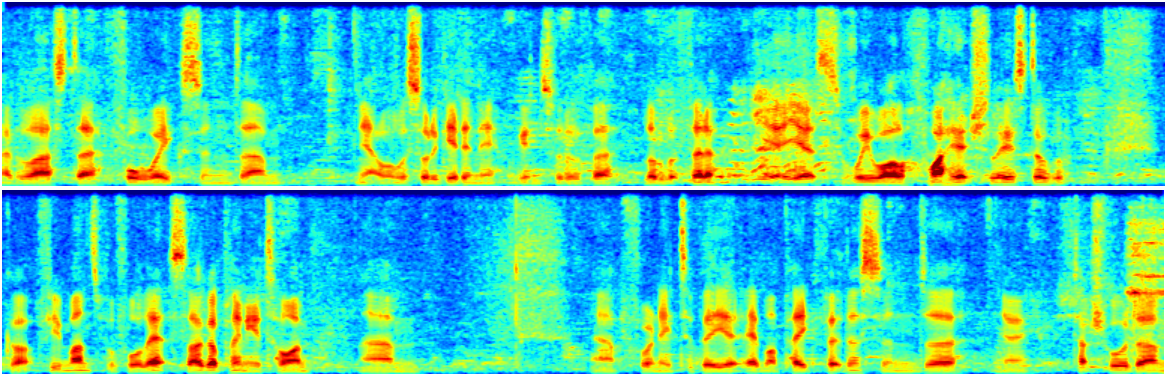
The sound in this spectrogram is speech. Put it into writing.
over the last uh, four weeks, and um, you know, we're sort of getting there. We're getting sort of uh, a little bit fitter. Yeah, yeah, it's a wee while away actually. It's still got, got a few months before that, so I've got plenty of time um, uh, before I need to be at my peak fitness and uh, you know, touch wood, um,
